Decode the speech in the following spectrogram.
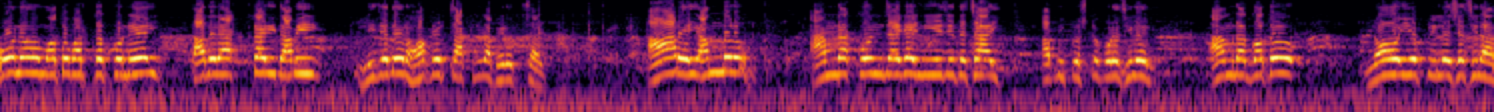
কোনো মতপার্থক্য নেই। তাদের একটাই দাবি, নিজেদের হকের চাকরিটা ফেরত চাই। আর এই আন্দোলন আমরা কোন জায়গায় নিয়ে যেতে চাই, আপনি প্রশ্ন করেছিলেন। আমরা গত নয় এপ্রিল এসেছিলাম,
